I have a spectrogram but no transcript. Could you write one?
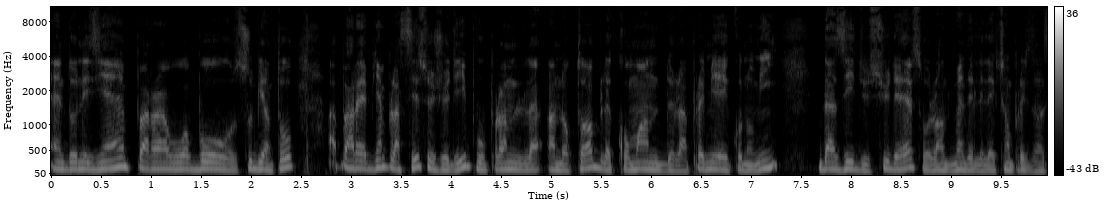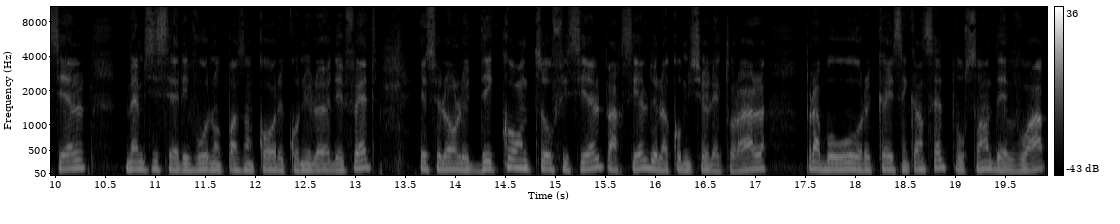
indonésien Parawobo Subianto apparaît bien placé ce jeudi pour prendre en octobre les commandes de la première économie d'Asie du Sud-Est au lendemain de l'élection présidentielle, même si ses rivaux n'ont pas encore reconnu leur défaite. Et selon le décompte officiel partiel de la commission électorale, Prabowo recueille 57% des voix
